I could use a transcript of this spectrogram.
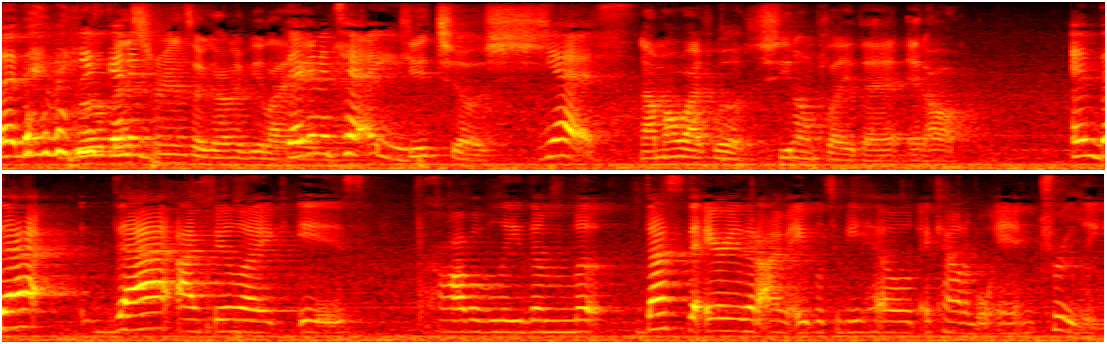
But, they, but he's real going best friends are gonna be like, they're hey, gonna tell you. get your. Sh-. yes, Now my wife will. She don't play that at all. and that that I feel like is probably the mo- that's the area that I'm able to be held accountable in truly.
